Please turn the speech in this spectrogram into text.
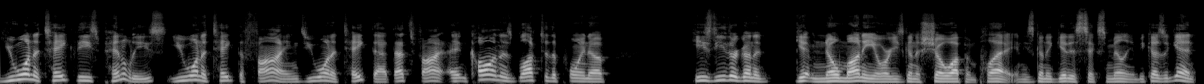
You want to take these penalties, you want to take the fines, you want to take that, that's fine. And calling his bluff to the point of he's either going to get him no money or he's going to show up and play and he's going to get his 6 million because again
